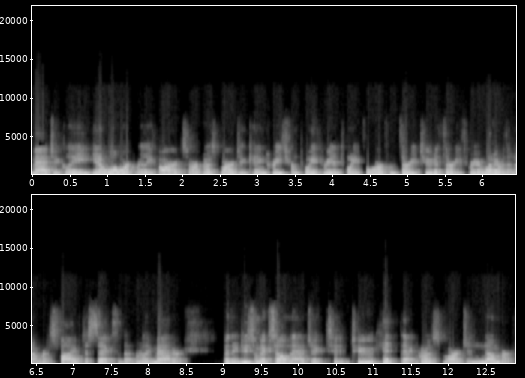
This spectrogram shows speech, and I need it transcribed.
magically, you know, we'll work really hard so our gross margin can increase from 23 to 24, from 32 to 33, or whatever the number is, five to six. It doesn't really matter. But they do some Excel magic to, to hit that gross margin number.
